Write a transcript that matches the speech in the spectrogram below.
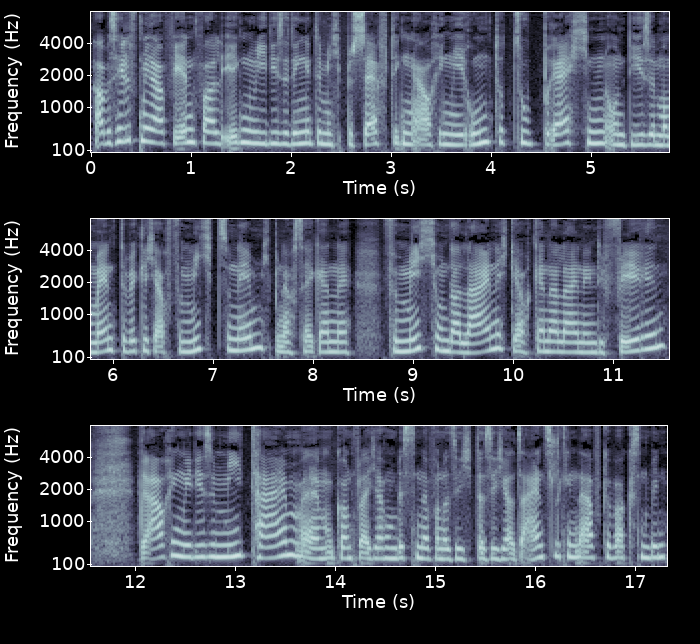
Aber es hilft mir auf jeden Fall irgendwie diese Dinge, die mich beschäftigen, auch irgendwie runterzubrechen und diese Momente wirklich auch für mich zu nehmen. Ich bin auch sehr gerne für mich und alleine. Ich gehe auch gerne alleine in die Ferien. Brauche irgendwie diese Me-Time. Ähm, kommt vielleicht auch ein bisschen davon, dass ich, dass ich als Einzelkind aufgewachsen bin.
